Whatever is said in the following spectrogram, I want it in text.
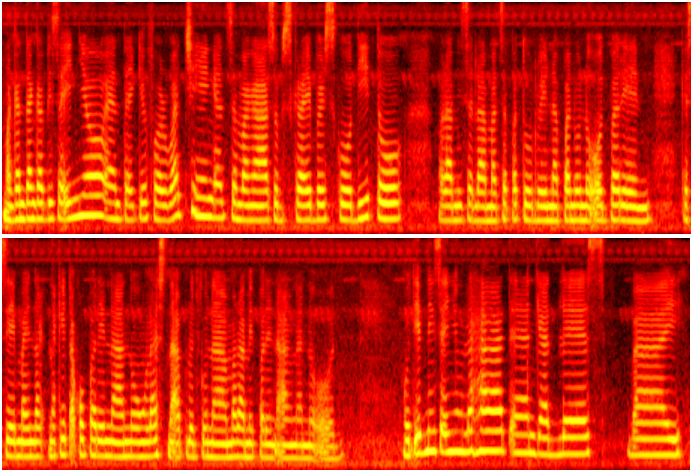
Magandang gabi sa inyo and thank you for watching at sa mga subscribers ko dito. Maraming salamat sa patuloy na panunood pa rin kasi may na- nakita ko pa rin na nung last na upload ko na marami pa rin ang nanood. Good evening sa inyong lahat and God bless. Bye.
